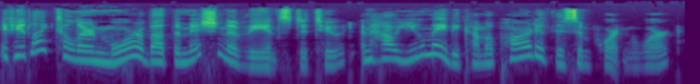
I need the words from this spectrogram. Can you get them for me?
If you'd like to learn more about the mission of the Institute and how you may become a part of this important work,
